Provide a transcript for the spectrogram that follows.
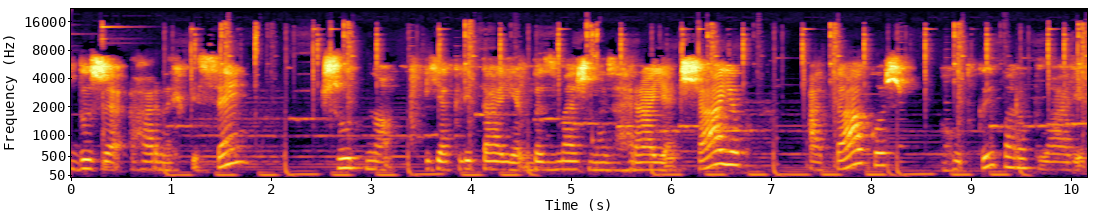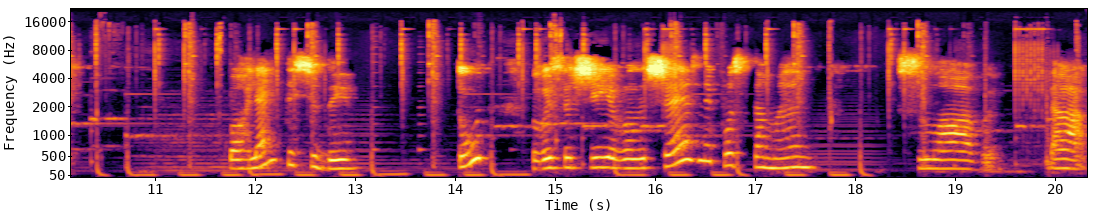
дуже гарних пісень. Чутно, як літає безмежна зграя чайок, а також гудки пароплавів. Погляньте сюди. Тут височіє величезний постамент слави. Так,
